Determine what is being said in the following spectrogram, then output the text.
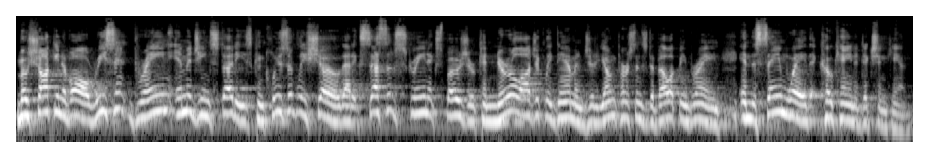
Most shocking of all, recent brain imaging studies conclusively show that excessive screen exposure can neurologically damage a young person's developing brain in the same way that cocaine addiction can.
